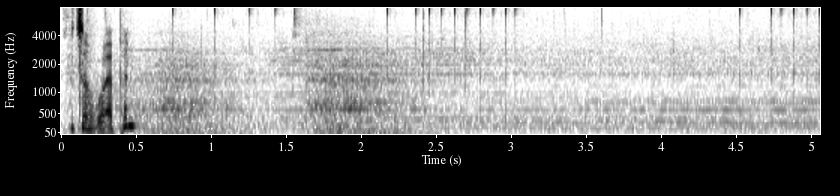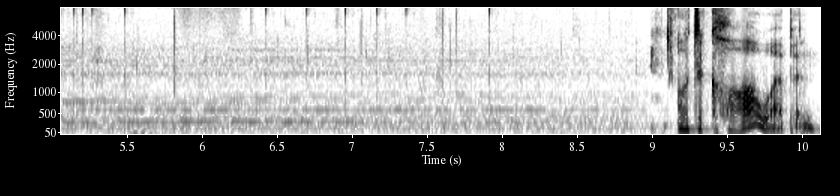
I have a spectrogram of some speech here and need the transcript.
That's a weapon? Oh, it's a claw weapon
